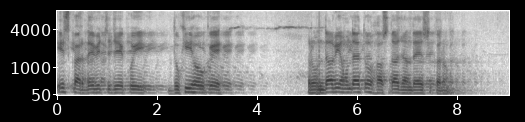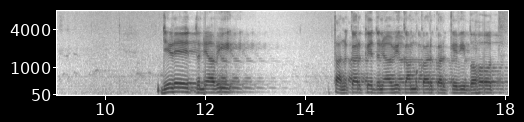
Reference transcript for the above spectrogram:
ਇਸ ਘਰ ਦੇ ਵਿੱਚ ਜੇ ਕੋਈ ਦੁਖੀ ਹੋ ਕੇ ਰੋਂਦਾ ਵੀ ਆਉਂਦਾ ਹੈ, ਤਾਂ ਹੱਸਦਾ ਜਾਂਦਾ ਇਸ ਘਰੋਂ। ਜਿਹੜੇ ਦੁਨਿਆਵੀ ਧਨ ਕਰਕੇ, ਦੁਨਿਆਵੀ ਕੰਮ ਕਰ ਕਰਕੇ ਵੀ ਬਹੁਤ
